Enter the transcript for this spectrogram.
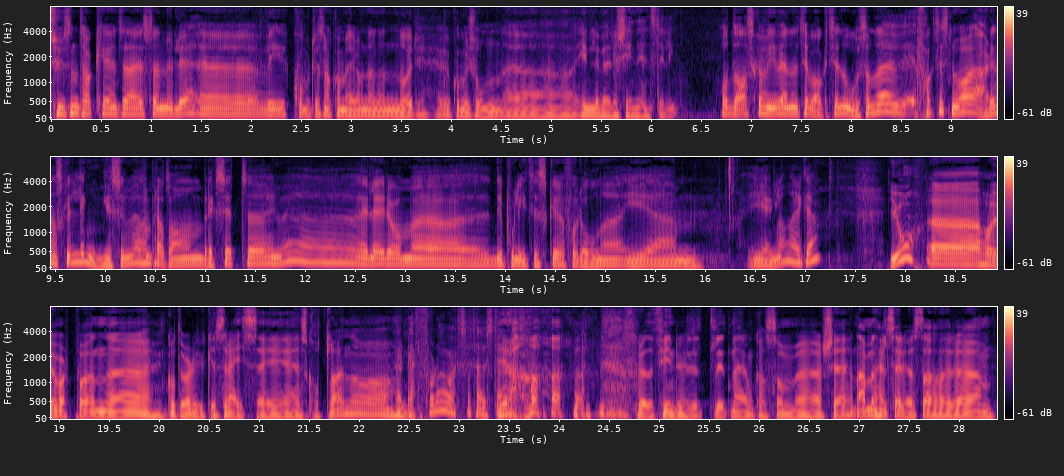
tusen takk til deg, Stein Myrli. Eh, vi kommer til å snakke mer om denne når kommisjonen eh, innleverer sin innstilling. Og da skal vi vende tilbake til noe som det Faktisk nå er det ganske lenge siden vi har prata om brexit, eh, Yngve. Eller om de politiske forholdene i, i England, er det ikke det? Jo, jeg har jo vært på en godt og vel ukes reise i Skottland. Og det er derfor du har vært så taus der? Ja. Prøvd å finne ut litt mer om hva som skjer. Nei, men helt seriøst, det har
